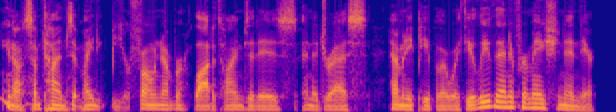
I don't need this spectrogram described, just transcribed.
You know, sometimes it might be your phone number. A lot of times it is an address, how many people are with you. Leave that information in there.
